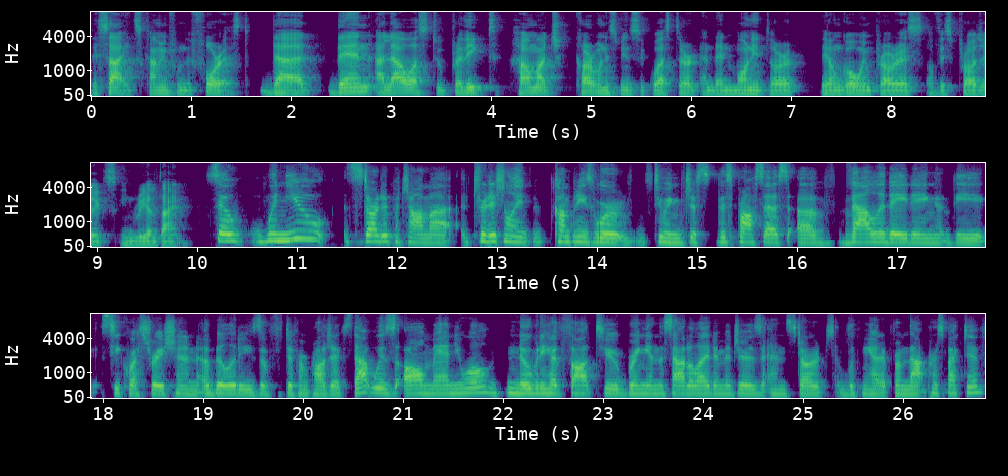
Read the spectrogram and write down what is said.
the sites, coming from the forest, that then allow us to predict how much carbon is being sequestered and then monitor the ongoing progress of these projects in real time. So, when you started Pachama, traditionally companies were doing just this process of validating the sequestration abilities of different projects. That was all manual. Nobody had thought to bring in the satellite images and start looking at it from that perspective.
